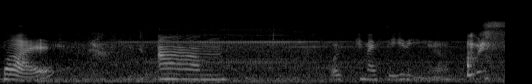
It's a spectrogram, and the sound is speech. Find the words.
but um, what can I say to you? Oh,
